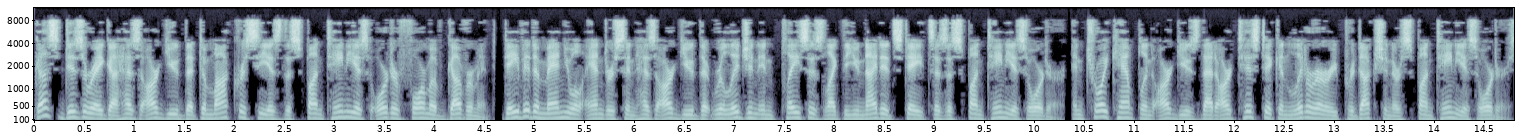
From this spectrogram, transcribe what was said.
Gus diZerega has argued that democracy is the spontaneous order form of government. David Emanuel Anderson has argued that religion in places like the United States is a spontaneous order, and Troy Camplin argues that artistic and literary production are spontaneous orders.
